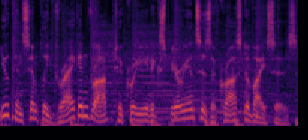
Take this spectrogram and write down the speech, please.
you can simply drag and drop to create experiences across devices.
